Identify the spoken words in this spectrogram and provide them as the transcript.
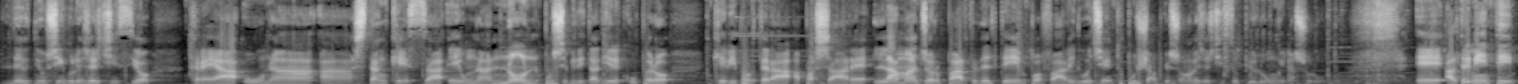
di un singolo esercizio crea una uh, stanchezza e una non possibilità di recupero che vi porterà a passare la maggior parte del tempo a fare i 200 push-up che sono l'esercizio più lungo in assoluto. E altrimenti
